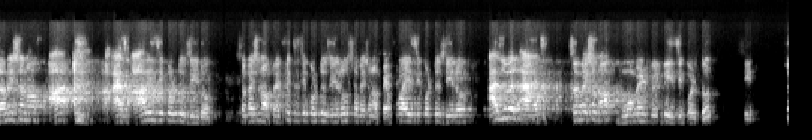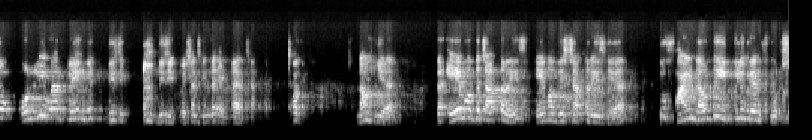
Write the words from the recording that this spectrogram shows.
summation of r as r is equal to 0 summation of fx is equal to 0 summation of fy is equal to 0 as well as summation of moment will be is equal to 0 so only we are playing with these these equations in the entire chapter. Okay. Now here the aim of the chapter is aim of this chapter is here to find out the equilibrium force.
